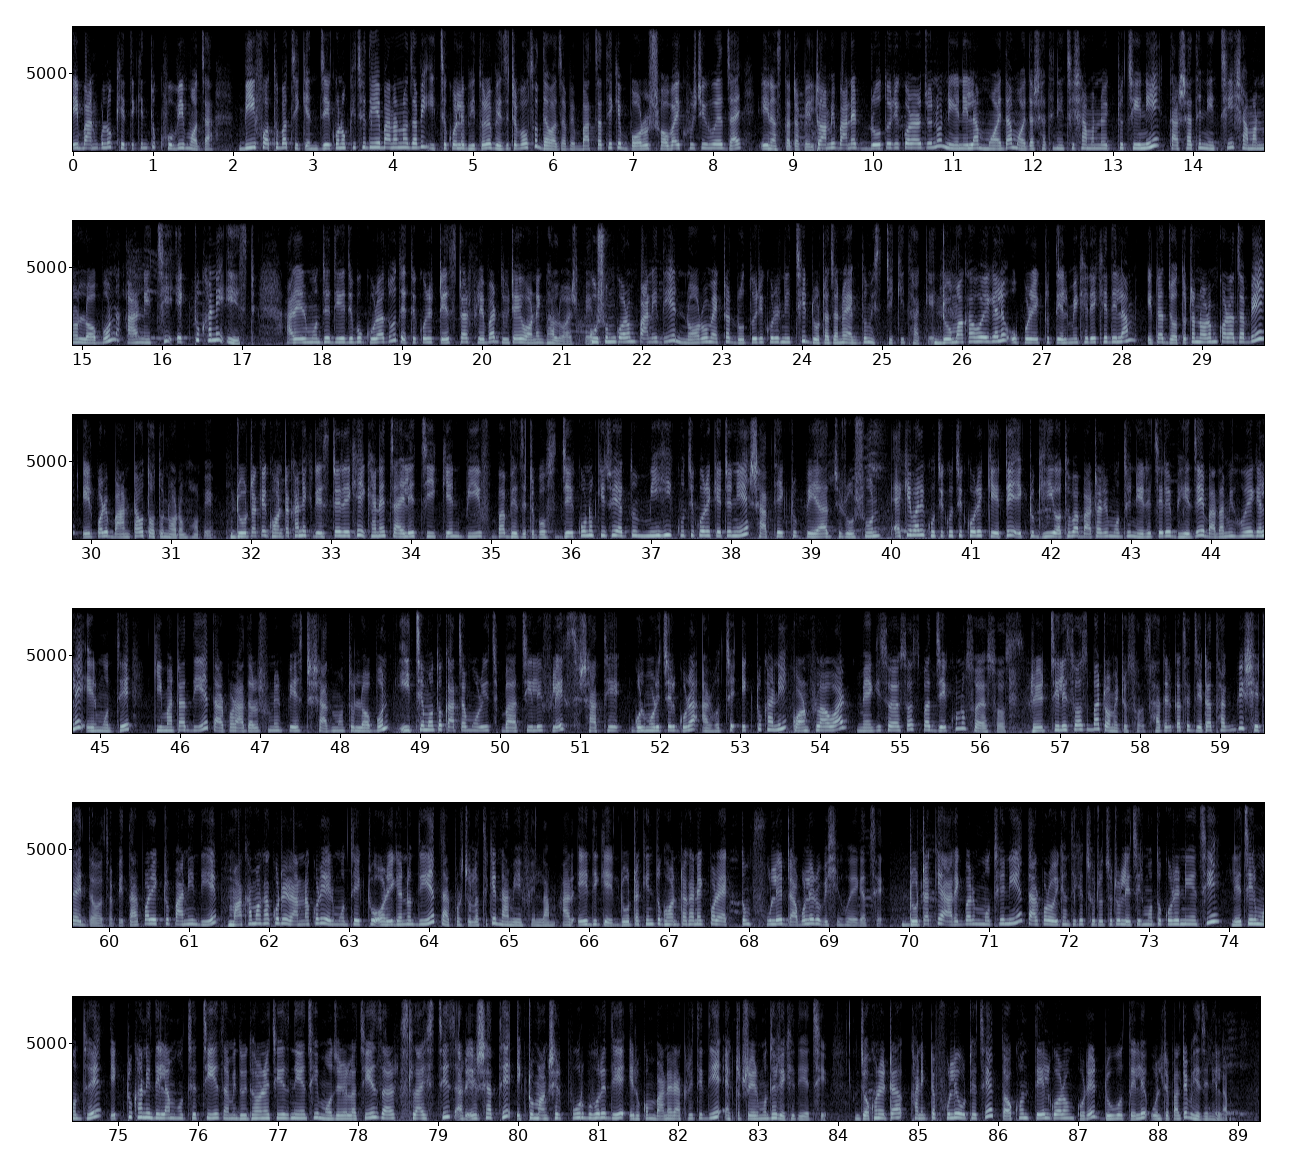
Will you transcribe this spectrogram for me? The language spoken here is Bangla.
এই বানগুলো খেতে কিন্তু খুবই মজা। বিফ অথবা চিকেন যে কোনো কিছু দিয়ে বানানো যাবে, ইচ্ছে করলে ভিতরে ভেজিটেবলসও দেওয়া যাবে। বাচ্চা থেকে বড় সবাই খুশি হয়ে যায় এই নাস্তাটা পেলে। তো আমি বানের ডো তৈরি করার জন্য নিয়ে নিলাম ময়দা। ময়দার সাথে নিচ্ছি সামান্য একটু চিনি, তার সাথে নিচ্ছি সামান্য লবণ আর নিচ্ছি একটুখানি ইস্ট। আর এর মধ্যে দিয়ে দেবো গুঁড়া দুধ, এতে করে টেস্ট আর ফ্লেভার দুইটাই অনেক ভালো আসবে। কুসুম গরম পানি দিয়ে নরম একটা ডো তৈরি করে নিচ্ছি, ডোটা যেন একদম স্টিকি থাকে। ডো মাখা হয়ে গেলে উপরে একটু তেল মেখে রেখে দিলাম। এটা যতটা নরম করা যাবে এরপরে বানটাও তত নরম হবে। ডোটাকে ঘন্টাখানেক রেস্টে রেখে এখানে চাইলে চিকেন বিফ বা ভেজিটেবলস যে কোনো কিছু একদম মিহি কুচি করে কেটে নিয়ে, সাথে একটু পেঁয়াজ, রসুন একেবারে কুচি কুচি করে কেটে একটু ঘি অথবা বাটারের মধ্যে নেড়ে চেড়ে ভেজে বাদামি হয়ে গেলে এর মধ্যে কিমাটা দিয়ে, তারপর আদা রসুনের পেস্ট স্বাদ মতো লবণ ইচ্ছে মতো কাঁচামরিচ বা চিলি ফ্লেক্স, সাথে গোলমরিচের গুঁড়া, আর হচ্ছে একটুখানি কর্নফ্লাওয়ার, ম্যাগি সয়া সস বা যে কোনো soya sauce, red chilli sauce বা টমেটো সস। হাতের কাছে যেটা থাকবে সেটাই দেওয়া যাবে। তারপর একটু পানি দিয়ে মাখা মাখা করে রান্না করে এর মধ্যে একটু অরিগানো দিয়ে তারপর চুলা থেকে নামিয়ে ফেললাম। আর এইদিকে ডোটা কিন্তু ঘন্টাখানেক পর একদম ফুলে ডাবলেরও বেশি হয়ে গেছে। ডোটাকে আরেকবার মুথে নিয়ে তারপর ওইখান থেকে ছোট ছোট লেচির মতো করে নিয়েছি। লেচির মধ্যে একটুখানি দিলাম হচ্ছে চিজ আমি দুই ধরনের চিজ নিয়েছি মোজারেলা চিজ আর স্লাইস চিজ আর এর সাথে একটু মাংসের পুর ভরে দিয়ে এরকম বানের আকৃতি দিয়ে একটা ট্রের মধ্যে রেখে দিয়েছি। যখন এটা খানিকটা ফুলে উঠেছে, তখন তেল গরম করে ডুবো তেলে উল্টে পাল্টে ভেজে নিলাম।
